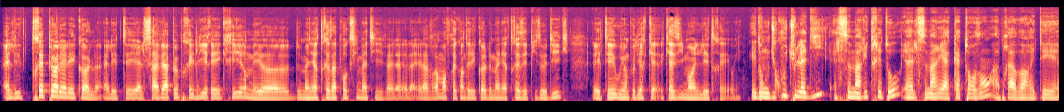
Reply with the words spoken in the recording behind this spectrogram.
Elle est très peu allée à l'école. Elle était, elle savait à peu près lire et écrire, mais euh, de manière très approximative. Elle, elle a- elle a vraiment fréquenté l'école de manière très épisodique. Elle était, oui, on peut dire quasiment illettrée, oui. Et donc, du coup, tu l'as dit, elle se marie très tôt. Elle se marie à 14 ans après avoir été euh,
